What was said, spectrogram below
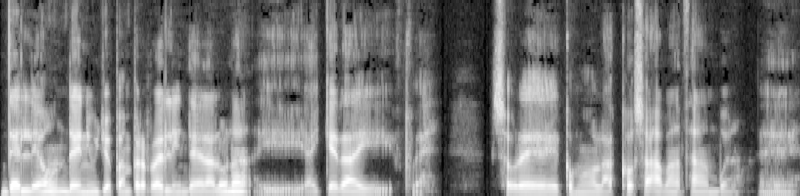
del León de New Japan Pro Wrestling de la Luna y ahí queda y pues, sobre cómo las cosas avanzan, bueno, eh,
